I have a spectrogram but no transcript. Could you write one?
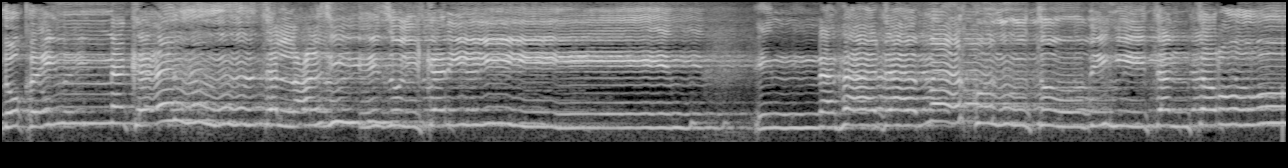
ذق إنك أنت العزيز الكريم. إن هذا ما كنتم به تمترون.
